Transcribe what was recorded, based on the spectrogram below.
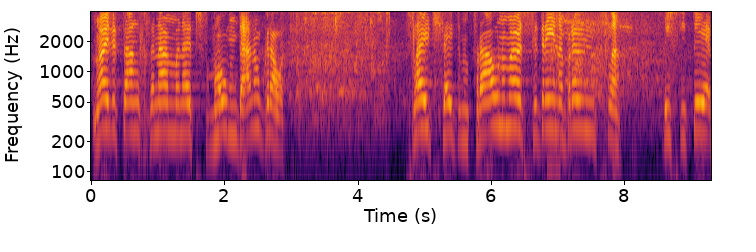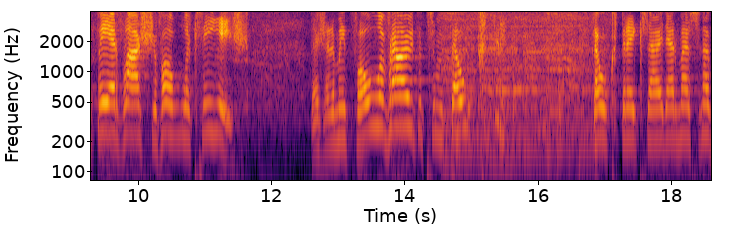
Dann hat er gedacht, dann nehmen wir jetzt vom Hund auch noch gerade. Zuletzt hat ihm die Frau noch müssen drinnen brünzeln, bis die Bierflasche voll war. Dann ist er mit voller Freude zum Doktor. Doktor hat gesagt, er müsse noch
